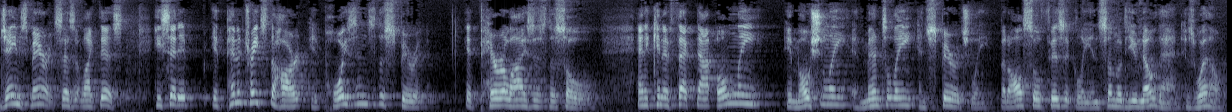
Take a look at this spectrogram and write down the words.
James Merritt says it like this. He said it, it penetrates the heart, it poisons the spirit, it paralyzes the soul, and it can affect not only emotionally and mentally and spiritually, but also physically, and some of you know that as well.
